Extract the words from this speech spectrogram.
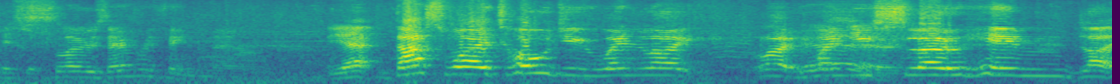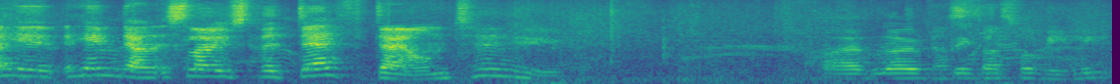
It slows everything down. Yeah, that's why I told you when like like when you slow him like him, him down, it slows the death down too. I have no That's, big. that's what the elite.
